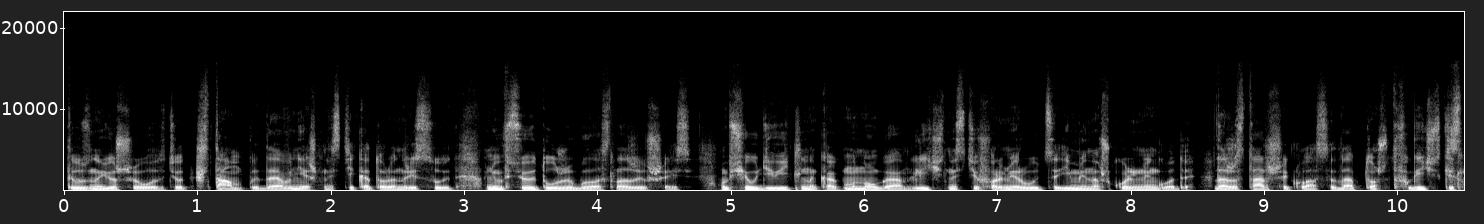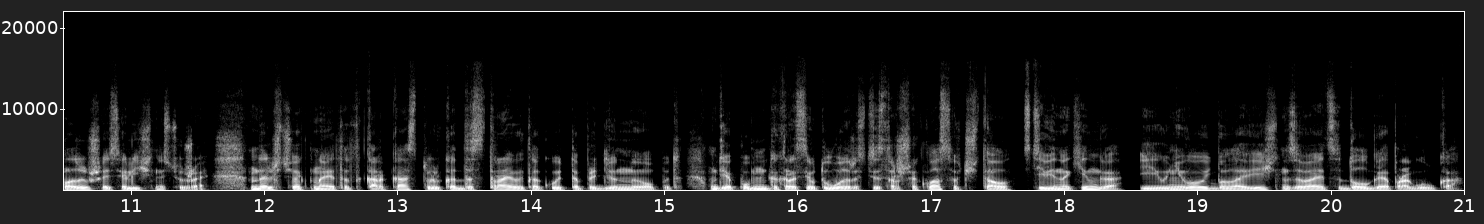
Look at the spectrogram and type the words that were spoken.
ты узнаешь его вот эти вот штампы, да, внешности, которые он рисует. У него все это уже было сложившееся. Вообще удивительно, как много личности формируется именно в школьные годы. Даже старшие классы, да, потому что фактически сложившаяся личность уже. Но дальше человек на этот каркас только достраивает какой-то определенный опыт. Вот я помню, как раз я вот в возрасте старших классов читал Стивена Кинга, и у него была вещь, называется «Долгая прогулка».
